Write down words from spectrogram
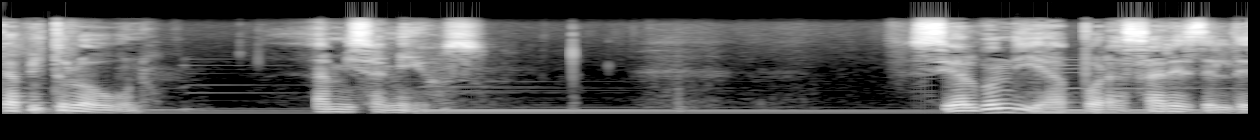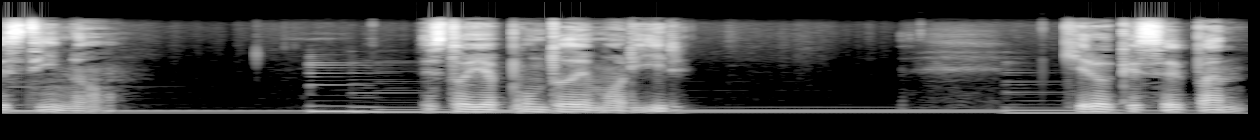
Capítulo 1. A mis amigos. Si algún día, por azares del destino, estoy a punto de morir, quiero que sepan,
